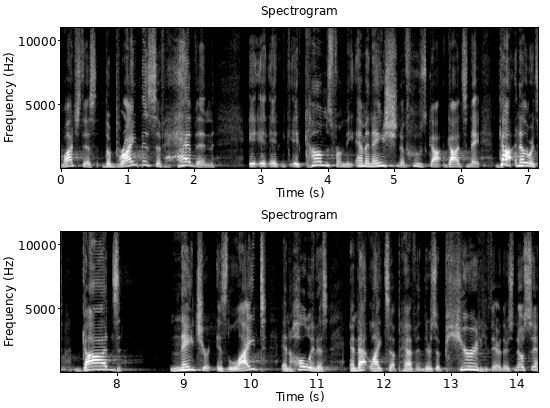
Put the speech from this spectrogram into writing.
watch this, the brightness of heaven, it, it, it comes from the emanation of who's God, God's name. God, in other words, God's nature is light and holiness, and that lights up heaven. There's a purity there. There's no sin.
